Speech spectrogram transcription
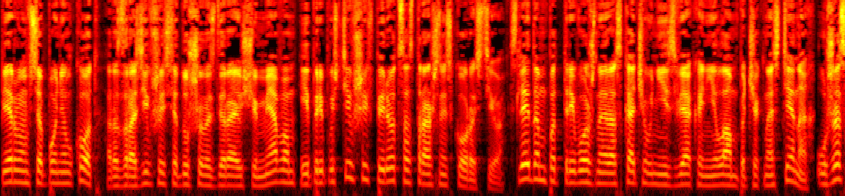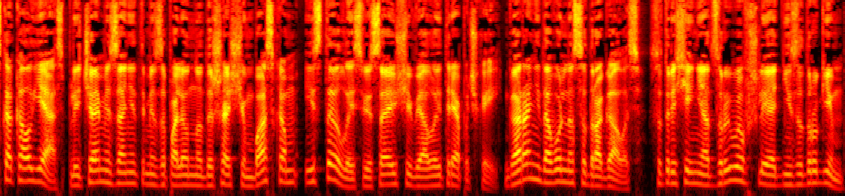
Первым все понял кот, разразившийся душераздирающим мявом темпом и припустивший вперед со страшной скоростью. Следом под тревожное раскачивание и звяканье лампочек на стенах уже скакал я, с плечами занятыми запаленно дышащим баском и Стеллой, свисающей вялой тряпочкой. Гора недовольно содрогалась. Сотрясения от взрывов шли одни за другим,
